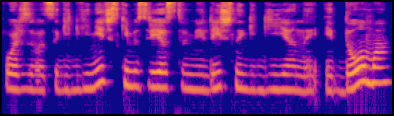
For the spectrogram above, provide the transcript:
пользоваться гигиеническими средствами личной гигиены и дома,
